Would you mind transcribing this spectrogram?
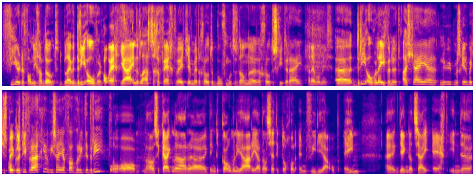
vier ervan die gaan dood. Er blijven drie over. Oh, echt? Ja, in het laatste gevecht, weet je, met de grote boef moeten ze dan uh, de grote schieterij. Gaat helemaal mis. Uh, drie overleven het. Als jij uh, nu misschien een beetje speculatief oh. vraag je, wie zijn jouw favoriete drie? Oh, nou, als ik kijk naar, ik denk de komende jaren, ja, dan zet ik toch wel Nvidia op één. ik denk dat zij echt in de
